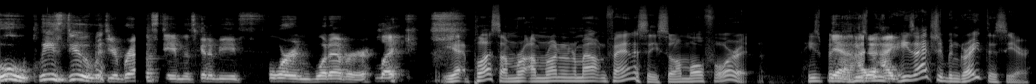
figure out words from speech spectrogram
"Ooh, please do with your Browns team that's going to be four and whatever." Like, Yeah. Plus, I'm I'm running him out in fantasy, so I'm all for it. He's been Yeah, he's I- been I- he's actually been great this year.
